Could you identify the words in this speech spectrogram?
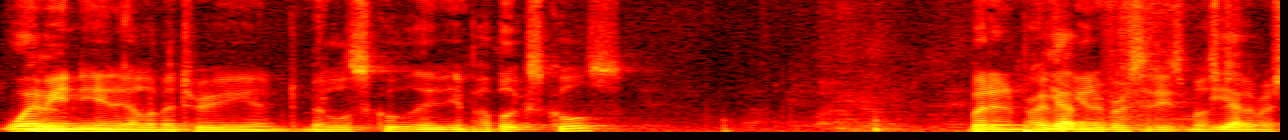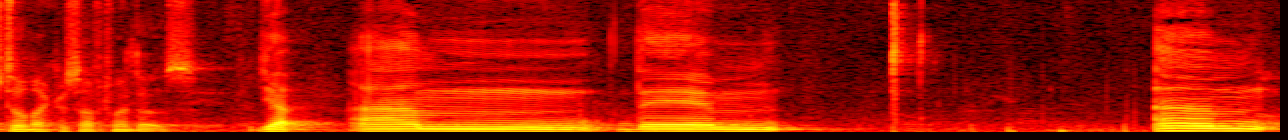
you mean in elementary and middle school, in, in public schools? But in private Yep. universities, most Yep. of them are still Microsoft Windows. Yeah. Um, the, um, um,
